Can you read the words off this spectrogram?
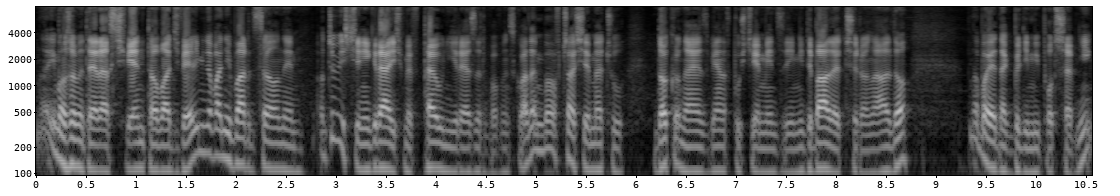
No i możemy teraz świętować wyeliminowanie Barcelony. Oczywiście nie graliśmy w pełni rezerwowym składem, bo w czasie meczu dokonałem zmian, wpuściłem m.in. Dybale czy Ronaldo, no bo jednak byli mi potrzebni,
